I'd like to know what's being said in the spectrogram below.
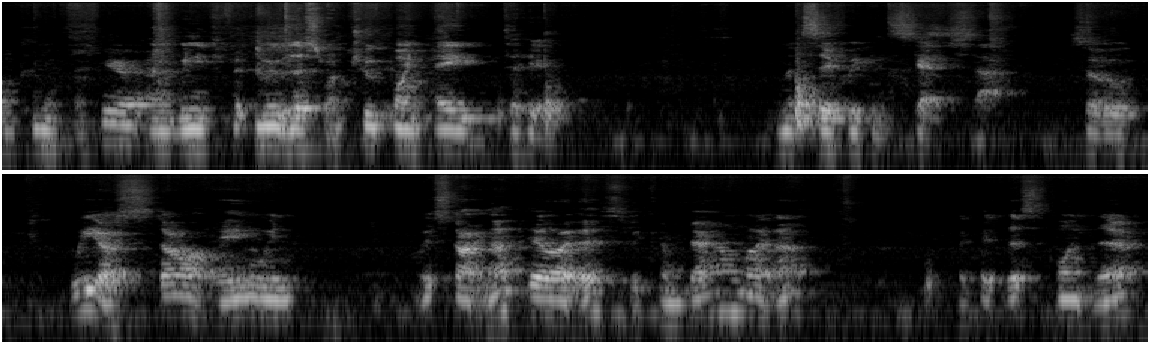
I'm coming from here, and we need to move this one, two point eight to here. Let's see if we can sketch that. So we are starting, we, we're starting up here like this, we come down like that. We hit this point there.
